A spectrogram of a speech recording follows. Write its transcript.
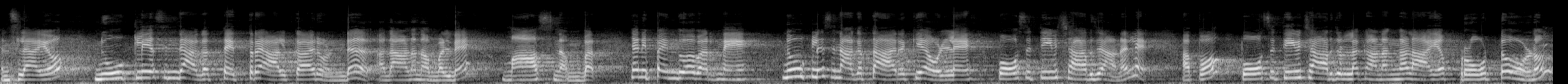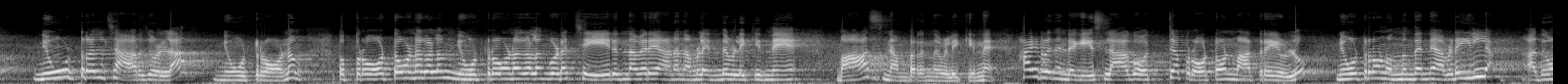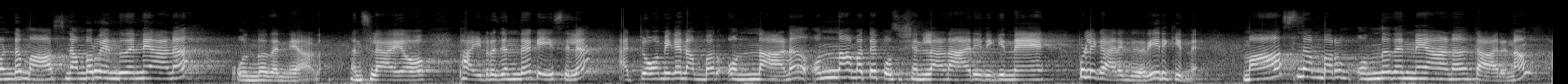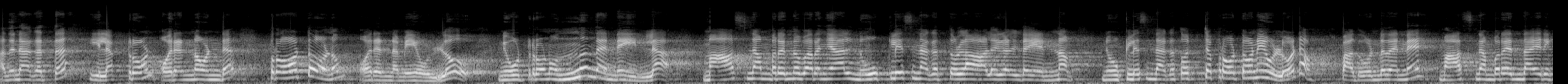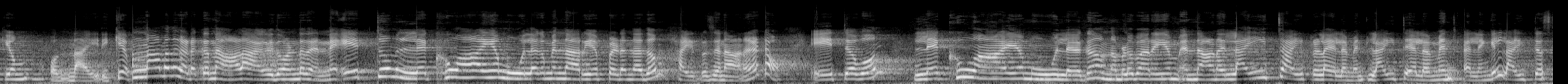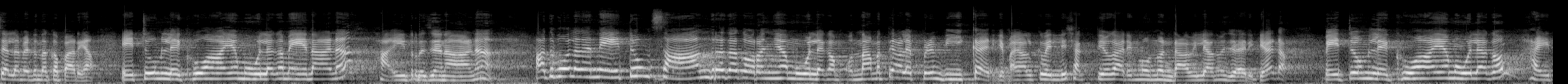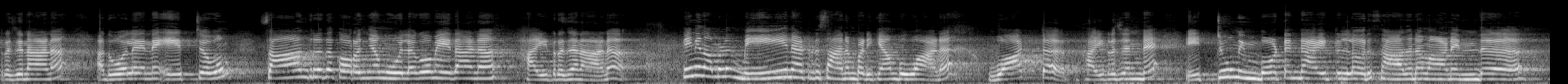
മനസ്സിലായോ? ന്യൂക്ലിയസിന്റെ അകത്ത് എത്ര ആൾക്കാരുണ്ട്? അതാണ് നമ്മളുടെ മാസ് നമ്പർ. ഞാൻ ഇപ്പൊ എന്തുവാ പറഞ്ഞേ? ന്യൂക്ലിയസിനകത്ത് ആരൊക്കെയാ ഉള്ളേ? പോസിറ്റീവ് ചാർജ് ആണല്ലേ? അപ്പോ പോസിറ്റീവ് ചാർജ് ഉള്ള കണങ്ങളായ പ്രോട്ടോണും ന്യൂട്രൽ ചാർജ് ഉള്ള ന്യൂട്രോണും അപ്പൊ പ്രോട്ടോണുകളും ന്യൂട്രോണുകളും കൂടെ ചേരുന്നവരെയാണ് നമ്മൾ എന്ത് വിളിക്കുന്നേ? മാസ് നമ്പർ എന്ന് വിളിക്കുന്നത് ഹൈഡ്രജന്റെ കേസിൽ ആകെ ഒറ്റ പ്രോട്ടോൺ മാത്രമേ ഉള്ളൂ. ന്യൂട്രോൺ ഒന്നും തന്നെ അവിടെ ഇല്ല. അതുകൊണ്ട് മാസ് നമ്പറും എന്ത് തന്നെയാണ്? ഒന്ന് തന്നെയാണ്. മനസ്സിലായോ? ഹൈഡ്രജന്റെ കേസിൽ അറ്റോമിക നമ്പർ ഒന്നാണ്. ഒന്നാമത്തെ പൊസിഷനിലാണ് ആരിയ്ക്കുന്നേ പുള്ളിക്കാരൻ കയറി ഇരിക്കുന്നത് മാസ് നമ്പറും ഒന്ന് തന്നെയാണ് കാരണം അതിനകത്ത് ഇലക്ട്രോൺ ഒരെണ്ണം ഉണ്ട് പ്രോട്ടോണും ഒരെണ്ണമേ ഉള്ളൂ. ന്യൂട്രോൺ ഒന്നും തന്നെ ഇല്ല. മാസ് നമ്പർ എന്ന് പറഞ്ഞാൽ ന്യൂക്ലിയസിനകത്തുള്ള ആളുകളുടെ എണ്ണം. ന്യൂക്ലിയസിന്റെ അകത്ത് ഒറ്റ പ്രോട്ടോണേ ഉള്ളൂ കേട്ടോ. അപ്പൊ അതുകൊണ്ട് തന്നെ മാസ് നമ്പർ എന്തായിരിക്കും? ഒന്നായിരിക്കും. ഒന്നാമത് കിടക്കുന്ന ആളായതുകൊണ്ട് തന്നെ ഏറ്റവും ലഘുവായ മൂലകം എന്നറിയപ്പെടുന്നതും ഹൈഡ്രജൻ ആണ് കേട്ടോ. ഏറ്റവും ലഘുവായ മൂലകം നമ്മൾ പറയും എന്താണ്? ലൈറ്റ് ആയിട്ടുള്ള എലമെന്റ് ലൈറ്റ് എലമെന്റ് അല്ലെങ്കിൽ ലൈറ്റസ്റ്റ് എലമെന്റ് എന്നൊക്കെ പറയാം. ഏറ്റവും ലഘുവായ മൂലകം ഏതാണ്? ഹൈഡ്രജൻ ആണ്. അതുപോലെ തന്നെ ഏറ്റവും സാന്ദ്രത കുറഞ്ഞ മൂലകം. ഒന്നാമത്തെ ആൾ എപ്പോഴും വീക്കായിരിക്കും അയാൾക്ക് വലിയ ശക്തിയോ കാര്യങ്ങളോ ഒന്നും ഉണ്ടാവില്ല എന്ന് വിചാരിക്കുക കേട്ടോ. അപ്പൊ ഏറ്റവും ലഘുവായ മൂലകം ഹൈഡ്രജൻ ആണ്. അതുപോലെ തന്നെ ഏറ്റവും സാന്ദ്രത കുറഞ്ഞ മൂലകവും ഏതാണ്? ഹൈഡ്രജൻ ആണ്. ഇനി നമ്മൾ മെയിൻ ആയിട്ടൊരു സാധനം പഠിക്കാൻ പോവാണ്. വാട്ടർ ഹൈഡ്രജന്റെ ഏറ്റവും ഇമ്പോർട്ടന്റ് ആയിട്ടുള്ള ഒരു സാധനമാണ് എന്ത്?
